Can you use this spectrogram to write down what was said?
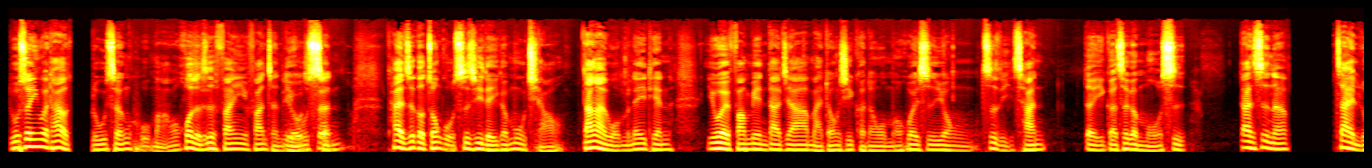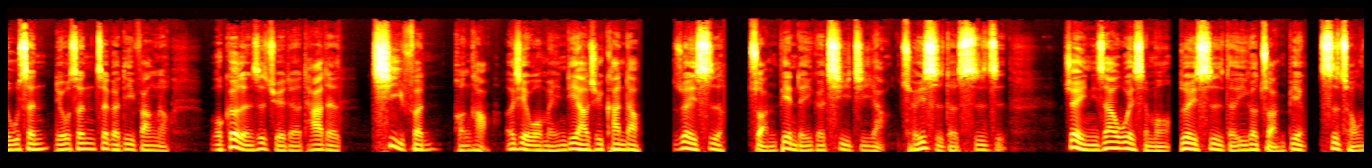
卢森，因为它有。卢森湖嘛，或者是翻译翻成留森，它有这个中古世纪的一个木桥。当然，我们那一天因为方便大家买东西，可能我们会是用自理餐的一个这个模式。但是呢，在卢森留森这个地方呢，我个人是觉得它的气氛很好，而且我们一定要去看到瑞士转变的一个契机啊！垂死的狮子，所以你知道为什么瑞士的一个转变是从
